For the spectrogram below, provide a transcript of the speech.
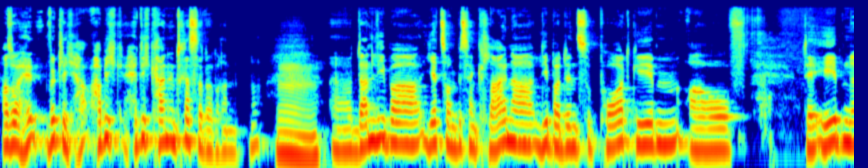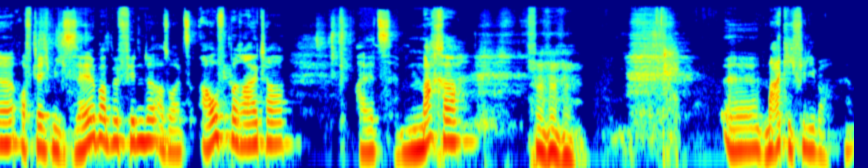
Also wirklich habe ich hätte ich kein Interesse daran. Ne? Hm. Äh, dann lieber jetzt so ein bisschen kleiner, lieber den Support geben auf der Ebene, auf der ich mich selber befinde, also als Aufbereiter, als Macher. äh, mag ich viel lieber. Ja.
